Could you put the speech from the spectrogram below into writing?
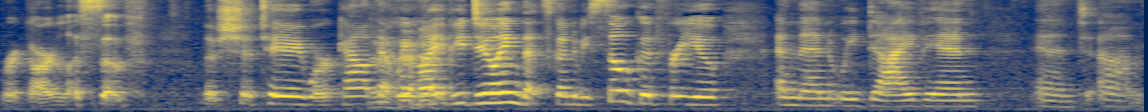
regardless of the shitty workout that we might be doing that's going to be so good for you and then we dive in and um,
